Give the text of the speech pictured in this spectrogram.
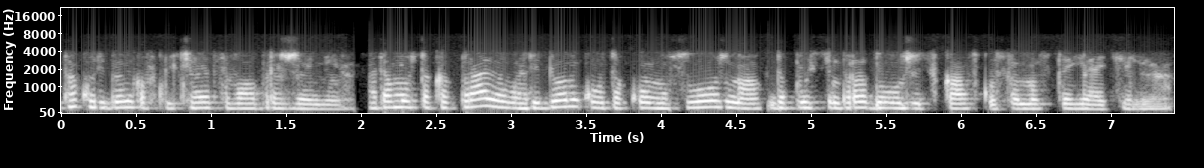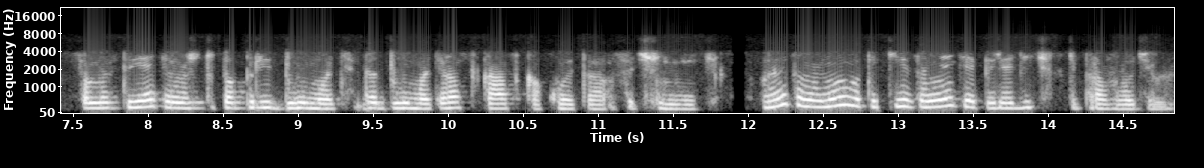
Так у ребенка включается воображение. Потому что, как правило, ребенку такому сложно, допустим, продолжить сказку самостоятельно. Самостоятельно что-то придумать, додумать, рассказ какой-то сочинить. Поэтому мы вот такие занятия периодически проводим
